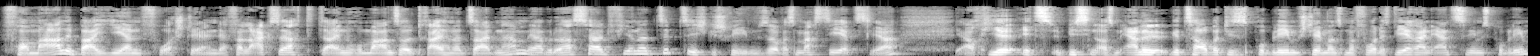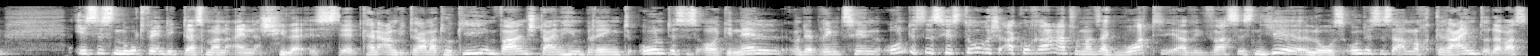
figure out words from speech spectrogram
formale Barrieren vorstellen. Der Verlag sagt, dein Roman soll 300 Seiten haben, ja, aber du hast halt 470 geschrieben. So, was machst du jetzt, ja? Auch hier jetzt ein bisschen aus dem Ärmel gezaubert, dieses Problem. Stellen wir uns mal vor, das wäre ein ernstzunehmendes Problem. Ist es notwendig, dass man ein Schiller ist, der, keine Ahnung, die Dramaturgie im Wallenstein hinbringt und es ist originell und er bringt's hin und es ist historisch akkurat, wo man sagt, what, ja, was ist denn hier los? Und es ist auch noch gereimt oder was?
